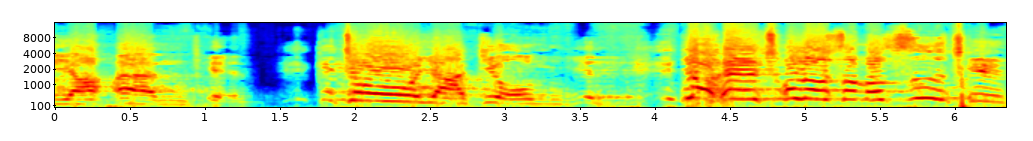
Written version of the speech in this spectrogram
哎呀安天给脚呀脚印要是出了什么事情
